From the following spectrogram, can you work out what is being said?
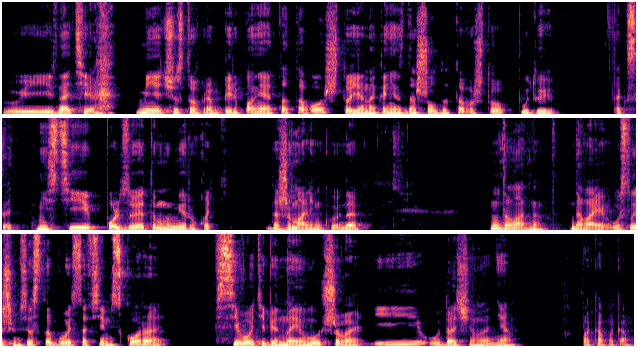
И знаете, меня чувство прям переполняет от того, что я наконец дошел до того, что буду, так сказать, нести пользу этому миру, хоть даже маленькую, да? Ну да ладно, давай услышимся с тобой совсем скоро всего тебе наилучшего и удачного дня. Пока-пока.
